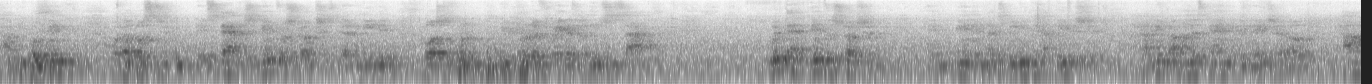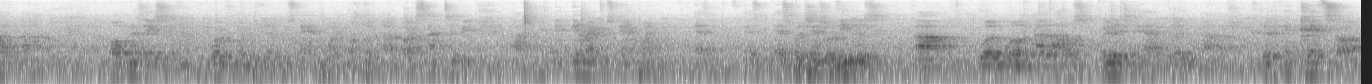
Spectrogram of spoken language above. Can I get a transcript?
how people think will help us to establish infrastructures that are needed for us to be proliferate as a new society. With that infrastructure being in place, we need to have leadership. I think by understanding the nature of how uh, organizations work from a political standpoint or, or a scientific uh, interactive standpoint as, as, as potential leaders uh, will, will allow us really to have a good, uh, good head start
